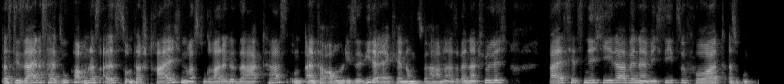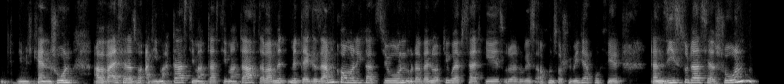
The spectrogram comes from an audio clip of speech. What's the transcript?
das Design ist halt super, um das alles zu unterstreichen, was du gerade gesagt hast und einfach auch um diese Wiedererkennung zu haben. Also wenn natürlich weiß jetzt nicht jeder, wenn er mich sieht, sofort, also gut, die mich kennen schon, aber weiß ja dann so, ah, die macht das, die macht das, die macht das. Aber mit, mit der Gesamtkommunikation oder wenn du auf die Website gehst oder du gehst auf ein Social Media Profil, dann siehst du das ja schon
